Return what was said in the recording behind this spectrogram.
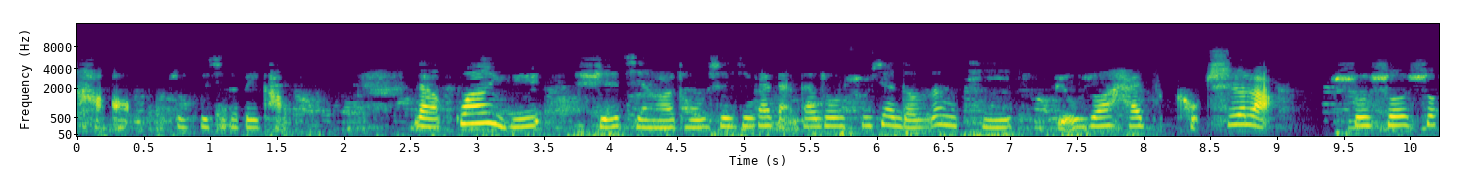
考，做复习的备考。那关于学前儿童身心发展当中出现的问题，比如说孩子口吃了，说说说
